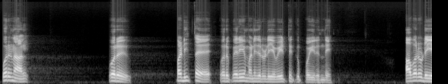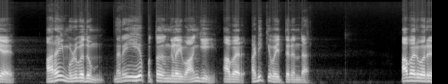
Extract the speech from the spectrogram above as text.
ஒரு நாள் ஒரு படித்த ஒரு பெரிய மனிதருடைய வீட்டுக்கு போயிருந்தேன். அவருடைய அறை முழுவதும் நிறைய புத்தகங்களை வாங்கி அவர் அடுக்கி வைத்திருந்தார். அவர் ஒரு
